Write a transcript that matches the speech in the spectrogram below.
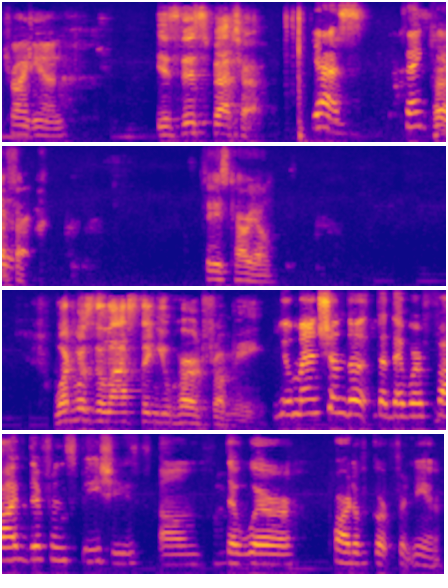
Try again. Is this better? Yes. Thank you. Perfect. Please carry on. What was the last thing you heard from me? You mentioned that, that there were five different species um, that were part of Girk Fitneer.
